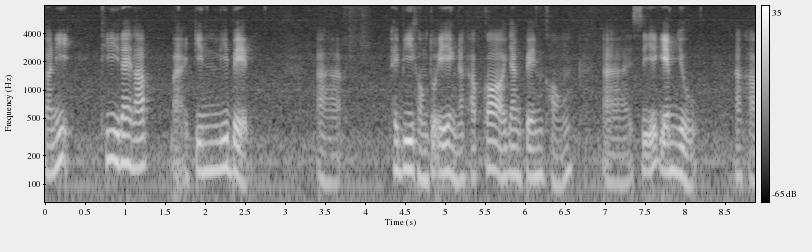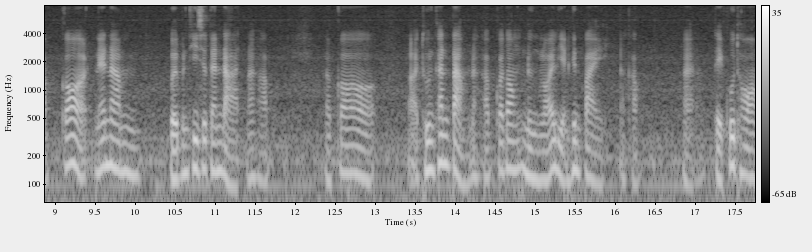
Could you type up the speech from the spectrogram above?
ตอนนี้ที่ได้รับกินรีเบทไอบีของตัวเองนะครับ ก็ยังเป็นของอ CXM อยู่นะครับ ก็แนะนำเปิดบัญชีสแตนดาร์ดนะครับ แล้วก็ทุนขั้นต่ำนะครับ ก็ต้อง 100 เหรียญขึ้นไปนะครับเทรดคู่ทอง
